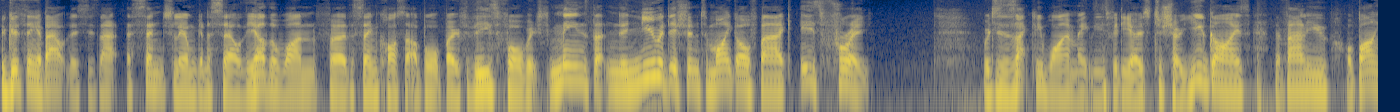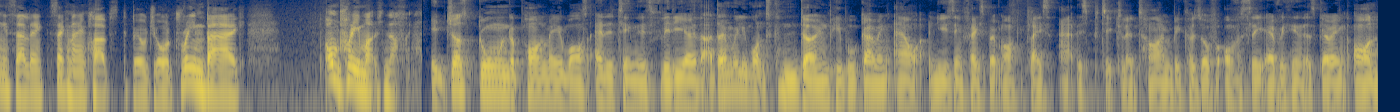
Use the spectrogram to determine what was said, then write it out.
The good thing about this is that essentially I'm going to sell the other one for the same cost that I bought both of these for, which means that the new addition to my golf bag is free which is exactly why I make these videos to show you guys the value of buying and selling secondhand clubs to build your dream bag on pretty much nothing. It just dawned upon me whilst editing this video that I don't really want to condone people going out and using Facebook Marketplace at this particular time because of obviously everything that's going on.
